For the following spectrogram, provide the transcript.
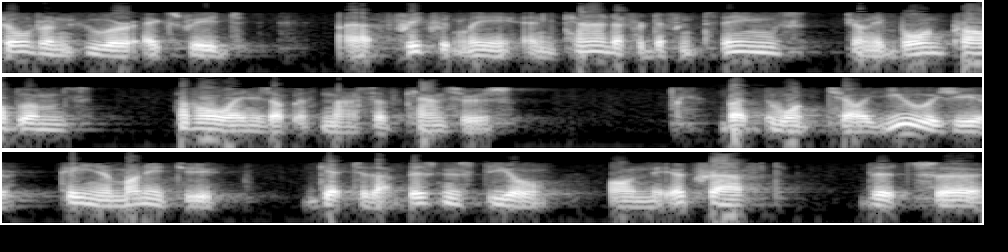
children who are x-rayed uh, frequently in Canada for different things, generally bone problems, have all ended up with massive cancers. But they won't tell you as you're paying your money to get to that business deal on the aircraft that uh,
